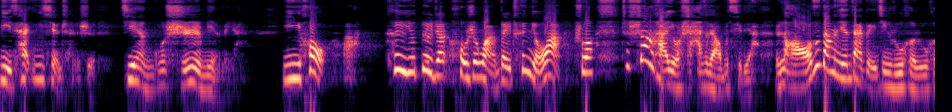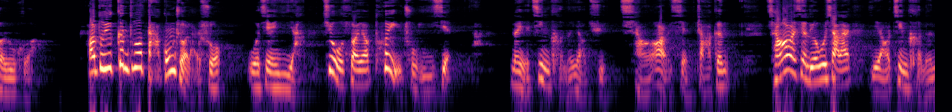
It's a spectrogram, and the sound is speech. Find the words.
你在一线城市见过世面了呀。以后啊，可以就对着后生晚辈吹牛啊，说这上海有啥子了不起的呀？老子当年在北京如何如何如何。而对于更多打工者来说，我建议啊，就算要退出一线。那也尽可能要去强二线扎根，强二线留不下来，也要尽可能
